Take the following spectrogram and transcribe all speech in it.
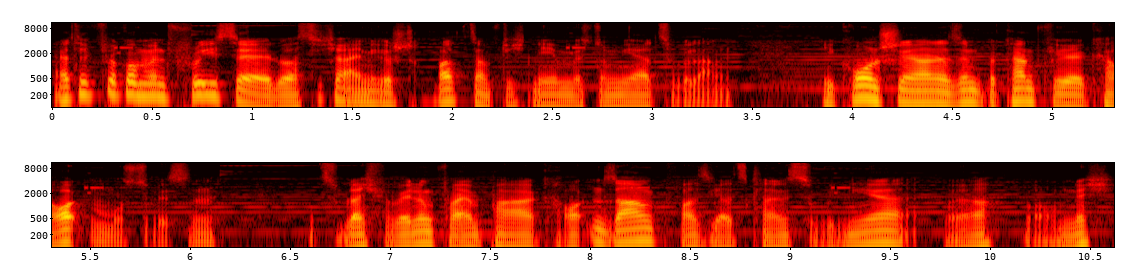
Herzlich willkommen in Free Sale. Du hast sicher einige Strapazen auf dich nehmen müssen, um mir zu gelangen. Die Kronensteine sind bekannt für ihre Karotten, musst du wissen. Vielleicht Verwendung für ein paar Karottensamen, quasi als kleines Souvenir. Ja, warum nicht?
